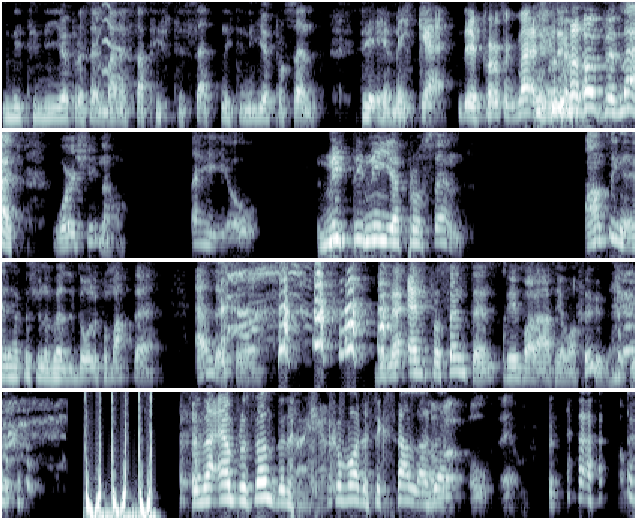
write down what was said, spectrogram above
99 procent, mannen statistiskt sett 99 procent. Det är mycket! Det är perfect match! Perfect match! Where is she now? Yo. 99 procent! Antingen är den här personen väldigt dålig på matte, eller så den där en procenten, det är bara att jag var ful. Så den där en procenten kanske var det sexuella. Han.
